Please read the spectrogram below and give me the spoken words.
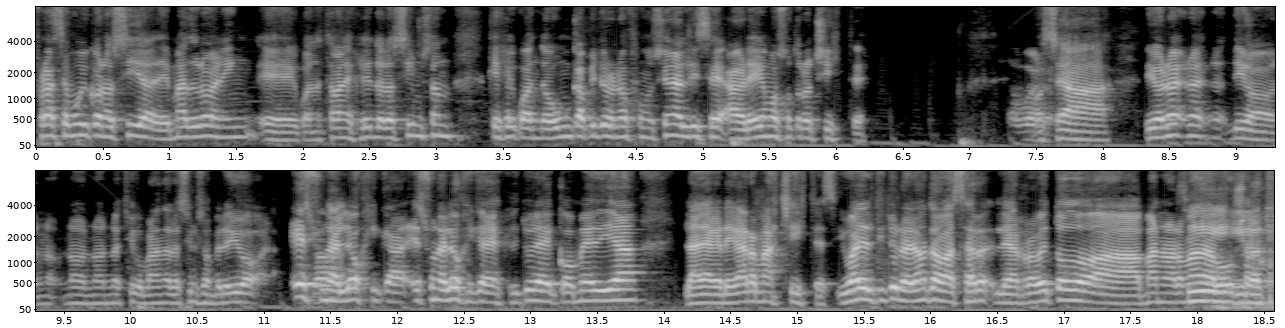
frase muy conocida de Matt Groening eh, cuando estaban escribiendo Los Simpsons, que es que cuando un capítulo no funciona, él dice, agreguemos otro chiste. O sea, digo, no, digo, no, no, no- no estoy comparando a Los Simpsons, pero digo, es una lógica, es una lógica de escritura de comedia la de agregar más chistes. Igual el título de la nota va a ser, le robé todo a mano armada. Sí, a y los títulos,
